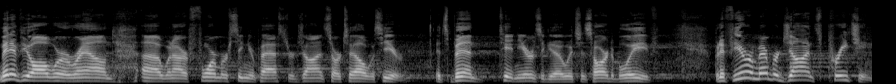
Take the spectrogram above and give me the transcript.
Many of you all were around uh, when our former senior pastor, John Sartelle, was here. It's been 10 years ago, which is hard to believe. But if you remember John's preaching,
